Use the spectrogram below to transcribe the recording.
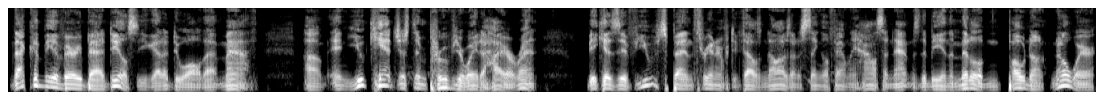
That could be a very bad deal. So you got to do all that math. Um, and you can't just improve your way to higher rent because if you spend $350,000 on a single family house and happens to be in the middle of podunk nowhere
